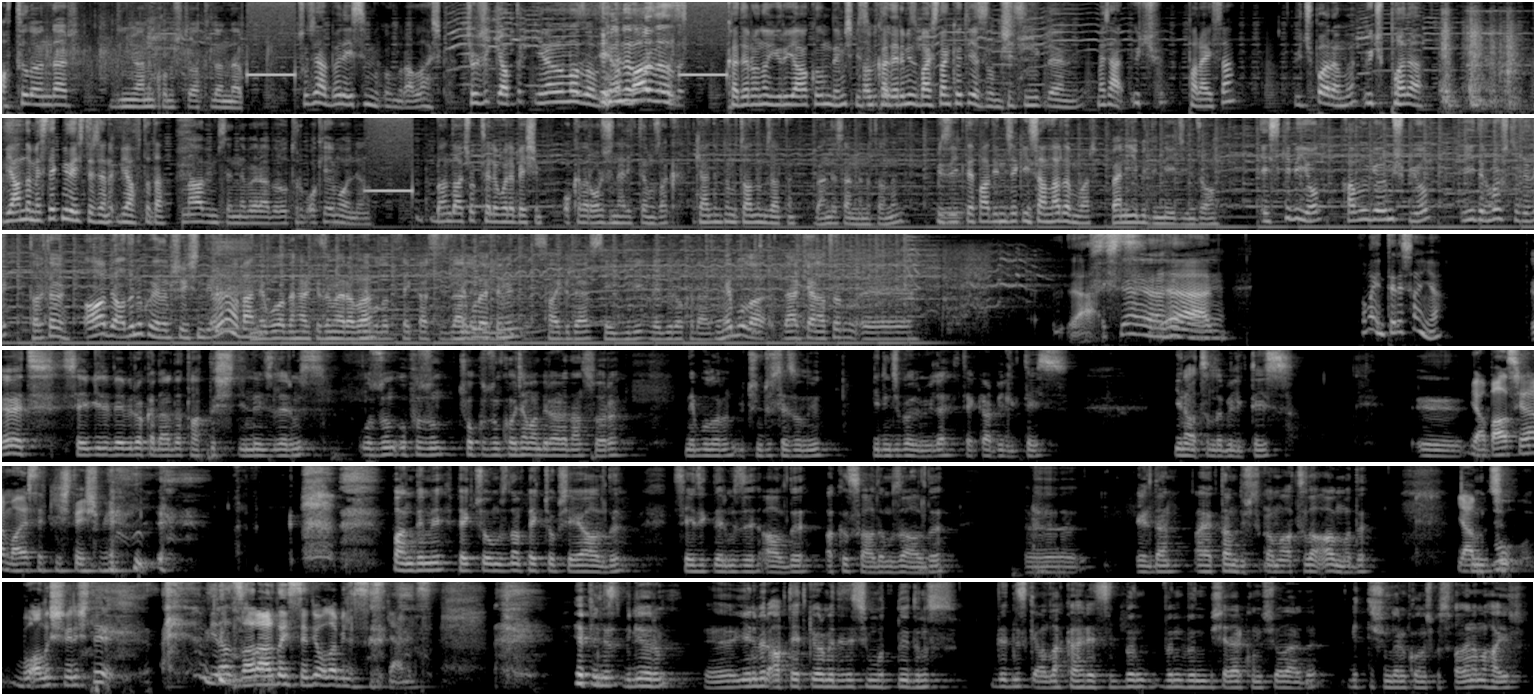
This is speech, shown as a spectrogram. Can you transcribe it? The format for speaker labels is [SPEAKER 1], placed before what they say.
[SPEAKER 1] Atıl Önder. Dünyanın konuştuğu Atıl Önder.
[SPEAKER 2] Çocuğa böyle isim mi konulur Allah aşkına?
[SPEAKER 1] Çocuk yaptık inanılmaz oldu.
[SPEAKER 2] İnanılmaz oldu. Kader ona yürü ya kulum demiş. Bizim
[SPEAKER 1] Tabii, tabii.
[SPEAKER 2] kaderimiz baştan kötü yazılmış.
[SPEAKER 1] Kesinlikle yani.
[SPEAKER 2] Mesela 3 paraysa
[SPEAKER 1] Üç para mı?
[SPEAKER 2] 3 para. Bir anda meslek mi değiştireceksin bir haftada?
[SPEAKER 1] Ne yapayım seninle beraber oturup okey mi oynayalım?
[SPEAKER 2] Ben daha çok televole 5'im.
[SPEAKER 1] O kadar orijinallikten uzak.
[SPEAKER 2] Kendimden utandım zaten.
[SPEAKER 1] Ben de senden utandım.
[SPEAKER 2] Bizi ilk defa dinleyecek insanlar da mı var?
[SPEAKER 1] Ben iyi bir dinleyiciyim John.
[SPEAKER 2] Eski bir yol, kabul görmüş bir yol. İyidir, hoştur dedik.
[SPEAKER 1] Tabii tabii.
[SPEAKER 2] Abi adını koyalım şu işin diyorlar ama ben...
[SPEAKER 1] Nebula'dan herkese merhaba.
[SPEAKER 3] Nebula tekrar sizlerle
[SPEAKER 1] Nebula. FM'in saygıdeğer sevgili ve bir o kadar da.
[SPEAKER 3] Nebula derken atın eee
[SPEAKER 2] Ya işte
[SPEAKER 1] Ya,
[SPEAKER 2] ya. Ama enteresan ya.
[SPEAKER 3] Evet sevgili ve bir o kadar da tatlış dinleyicilerimiz. Uzun upuzun çok uzun kocaman bir aradan sonra Nebula'nın 3. sezonunun birinci bölümüyle tekrar birlikteyiz. Yine Atıl'la birlikteyiz. Ee,
[SPEAKER 4] Ya bazı şeyler maalesef ki hiç değişmiyor.
[SPEAKER 3] pandemi pek çoğumuzdan pek çok şeyi aldı. Sevdiklerimizi aldı, akıl sağlığımızı aldı. Ee, elden ayaktan düştük ama Atıl'a almadı.
[SPEAKER 4] ya
[SPEAKER 3] Bunun
[SPEAKER 4] bu
[SPEAKER 3] için-
[SPEAKER 4] bu alışverişte biraz zararda hissediyor olabilirsiniz kendiniz.
[SPEAKER 3] Hepiniz biliyorum e, yeni bir update görmediğiniz için mutluydunuz. Dediniz ki Allah kahretsin bın bın bın bir şeyler konuşuyorlardı. Bitti şunların konuşması falan ama hayır.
